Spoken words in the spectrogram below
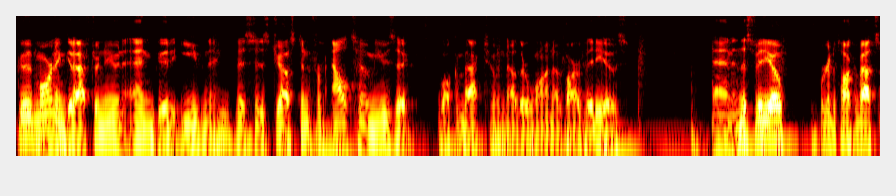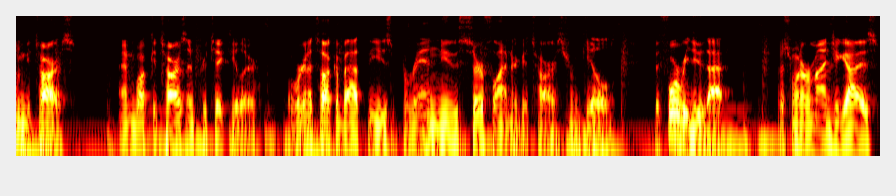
Good morning, good afternoon, and good evening. This is Justin from Alto Music. Welcome back to another one of our videos. And in this video, we're going to talk about some guitars, and what guitars in particular. But we're going to talk about these brand new Surfliner guitars from Guild. Before we do that, I just want to remind you guys,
